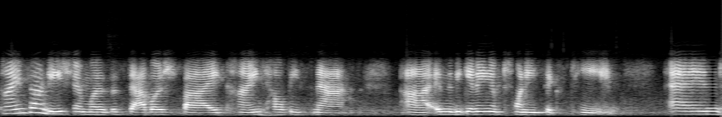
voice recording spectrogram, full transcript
Kind Foundation was established by Kind Healthy Snacks uh, in the beginning of 2016. And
